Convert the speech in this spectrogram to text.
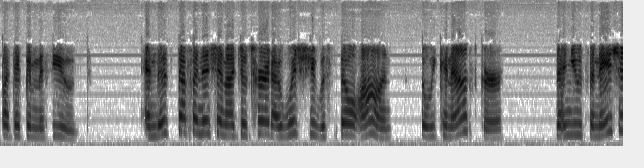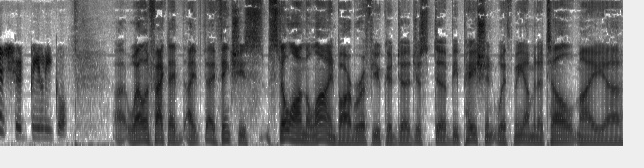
but they've been misused. And this definition I just heard, I wish she was still on so we can ask her, then euthanasia should be legal. Uh, well, in fact, I, I, I, think she's still on the line, Barbara. If you could uh, just uh, be patient with me, I'm going to tell my uh,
